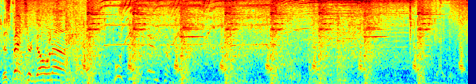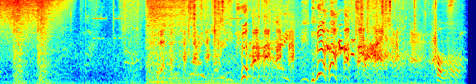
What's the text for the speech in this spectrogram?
Dispenser going up. Four.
